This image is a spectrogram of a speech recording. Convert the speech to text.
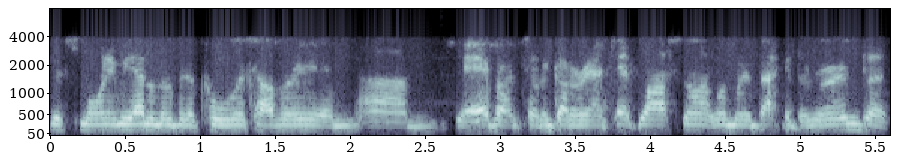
this morning. We had a little bit of pool recovery, and um, yeah, everyone sort of got around temp last night when we were back at the room. But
